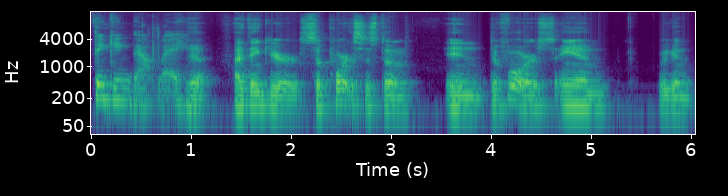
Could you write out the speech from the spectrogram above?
thinking that way. Yeah. I think your support system in divorce and we can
